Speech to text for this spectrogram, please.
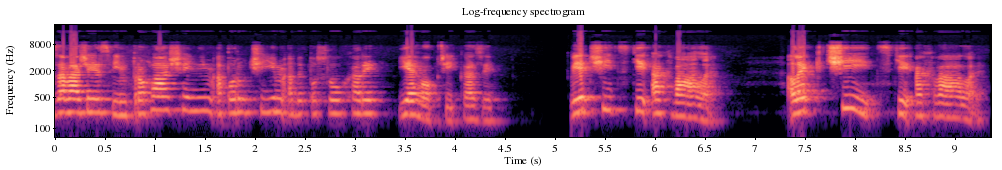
zaváže je svým prohlášením a poručí jim, aby poslouchali jeho příkazy. Větší cti a chvále. Ale k čí cti a chvále?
